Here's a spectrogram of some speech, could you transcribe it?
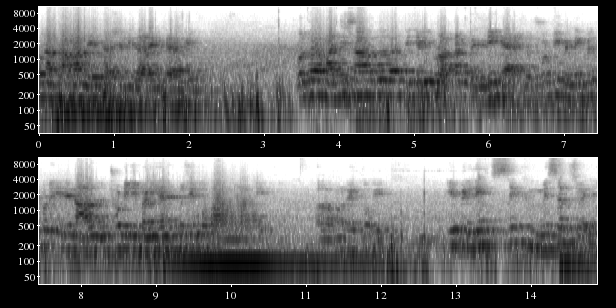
ਉਹਨਾਂ ਥਾਵਾਂ ਦੇ ਦਰਸ਼ਨ ਦਿਦਾਰੇ ਕਰਾਂਗੇ। ਗੁਰਦੁਆਰਾ ਮਾਜੀ ਸਾਹਿਬ ਦੀ ਜਿਹੜੀ ਪੁਰਾਤਨ ਬਿਲਡਿੰਗ ਹੈ, ਜੋ ਛੋਟੀ ਬਿਲਡਿੰਗ ਬਿਲਕੁਲ ਇਹਦੇ ਨਾਲ ਛੋਟੀ ਜਿਹੀ ਬਣੀ ਹੈ, ਤੁਸੀਂ ਇਹ ਤੋਂ ਬਾਹਰ ਜਾ ਕੇ ਹੁਣ ਵੇਖੋਗੇ। ਇਹ ਬਿਲਡਿੰਗ ਸਿੱਖ ਮਿਸਲਸ ਵੇਲੇ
